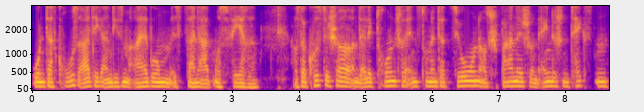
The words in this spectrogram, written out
Und das Großartige an diesem Album ist seine Atmosphäre. Aus akustischer und elektronischer Instrumentation, aus spanisch und englischen Texten,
